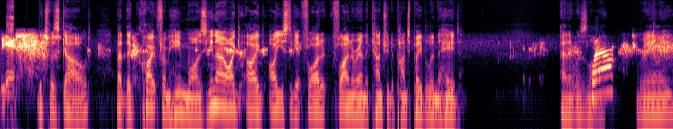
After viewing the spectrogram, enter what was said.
yes. Which was gold. But the quote from him was, you know, I, I, I used to get fly, flown around the country to punch people in the head. And it was like, Well, really?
